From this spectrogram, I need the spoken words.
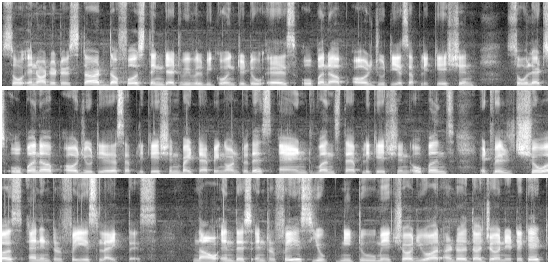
So in order to start, the first thing that we will be going to do is open up our UTS application so let's open up our UTS application by tapping onto this. And once the application opens it will show us an interface like this. Now in this interface you need to make sure you are under the journey ticket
